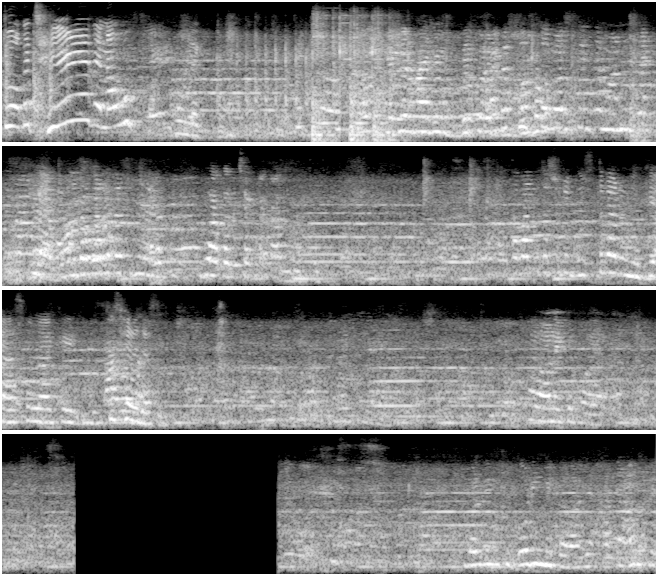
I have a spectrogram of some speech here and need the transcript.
তুই ওকে ছেড়ে দে না ও করতে কথাবার্তা শুনে বুঝতে পারব কি আসলে আর কি। ছেড়ে যাবে হ্যাঁ, অনেকে ভয় বলবি কি করি নি করা হাতে আনতে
